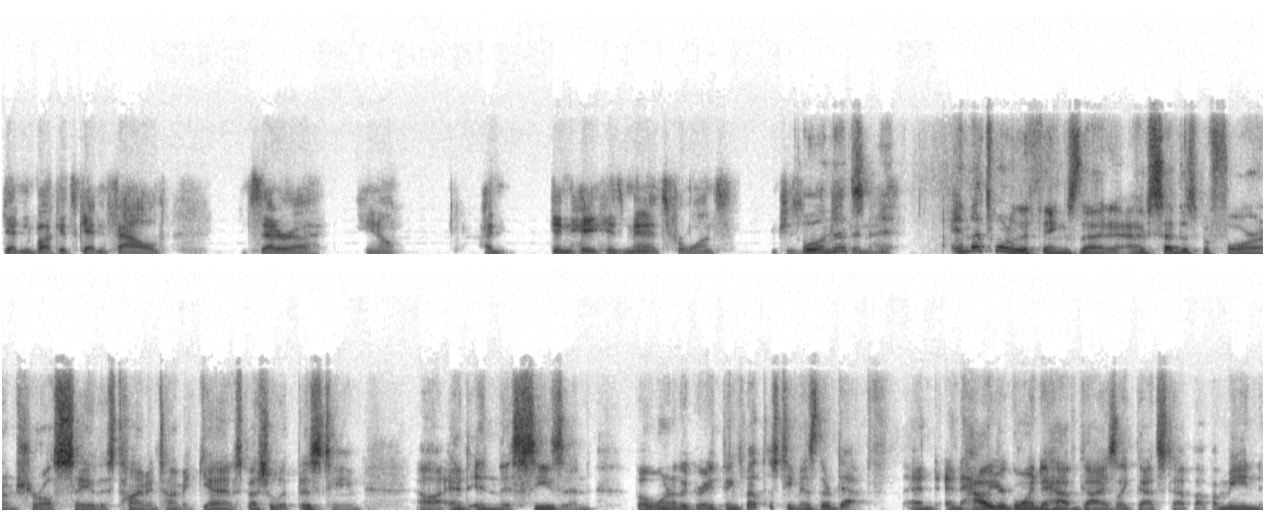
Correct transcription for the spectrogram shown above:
getting buckets, getting fouled, etc. You know, I didn't hate his minutes for once, which is well, and that's nice. And that's one of the things that I've said this before, I'm sure I'll say this time and time again, especially with this team uh, and in this season. But one of the great things about this team is their depth and and how you're going to have guys like that step up. I mean,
